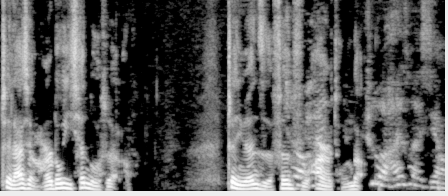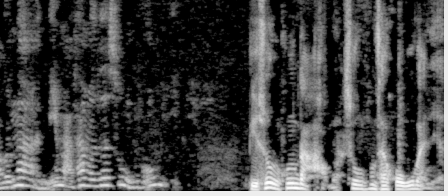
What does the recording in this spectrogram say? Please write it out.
这俩小孩都一千多岁了。镇元子吩咐二童道：“这还算小的呢，你把他们跟孙悟空比，比孙悟空大好吗？孙悟空才活五百年。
